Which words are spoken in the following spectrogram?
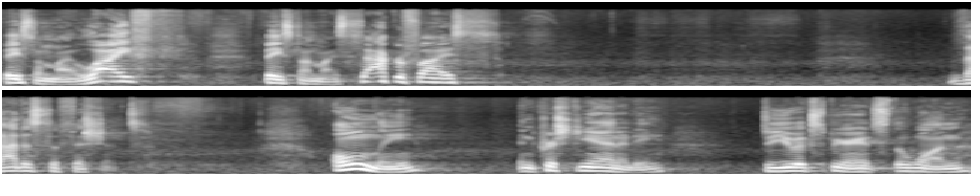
based on my life, based on my sacrifice. That is sufficient. Only in Christianity do you experience the one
